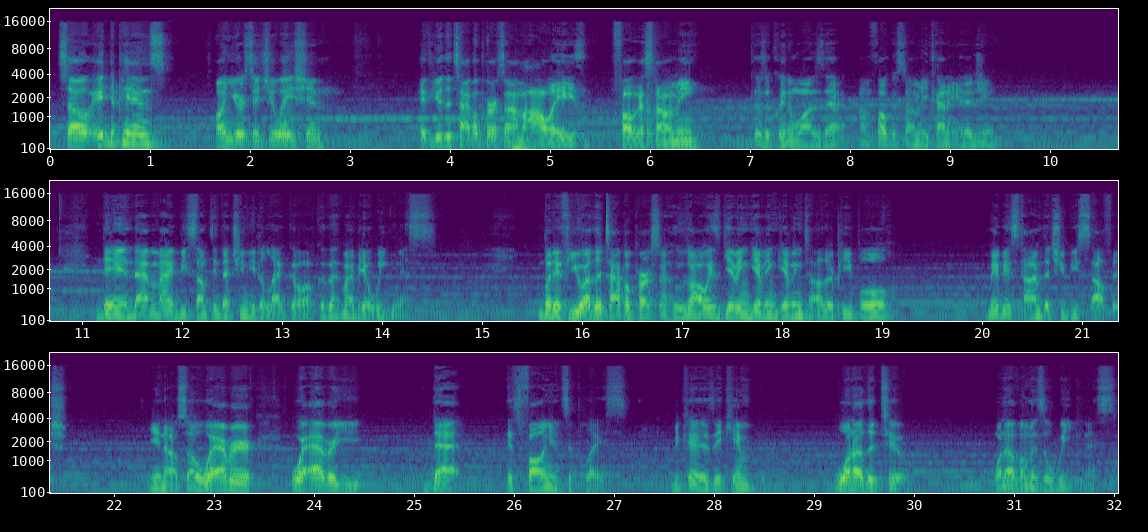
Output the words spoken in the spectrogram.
So it depends on your situation. If you're the type of person I'm always focused on me, because the Queen of Wands is that I'm focused on me kind of energy, then that might be something that you need to let go of because that might be a weakness. But if you are the type of person who's always giving, giving, giving to other people, maybe it's time that you be selfish. You know, so wherever wherever you that is falling into place because it can one of the two. One of them is a weakness.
